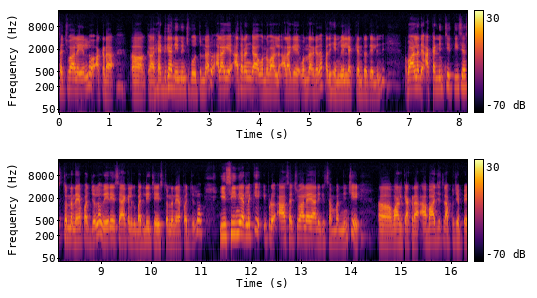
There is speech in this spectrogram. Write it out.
సచివాలయంలో అక్కడ హెడ్గా నియమించబోతున్నారు. అలాగే అదనంగా ఉన్న వాళ్ళు అలాగే ఉన్నారు కదా పదిహేను వేలు లెక్క ఎంతో వాళ్ళని అక్కడి నుంచి తీసేస్తున్న నేపథ్యంలో వేరే శాఖలకు బదిలీ చేస్తున్న నేపథ్యంలో ఈ సీనియర్లకి ఇప్పుడు ఆ సచివాలయానికి సంబంధించి వాళ్ళకి అక్కడ ఆ బాధ్యతలు అప్పచెప్పే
